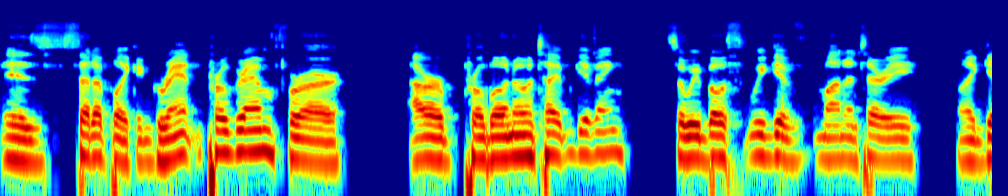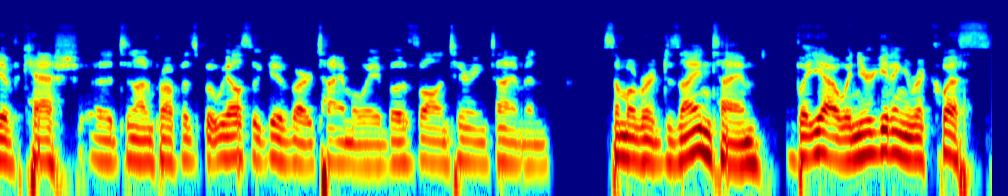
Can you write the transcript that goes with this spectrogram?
is set up like a grant program for our our pro bono type giving. So we both we give monetary like give cash uh, to nonprofits but we also give our time away both volunteering time and some of our design time. But yeah, when you're getting requests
